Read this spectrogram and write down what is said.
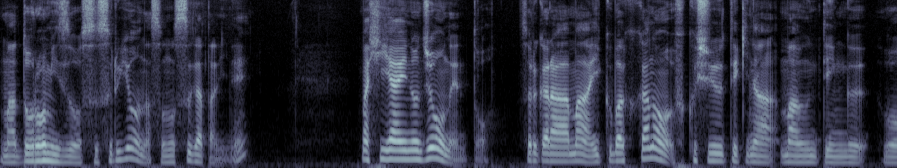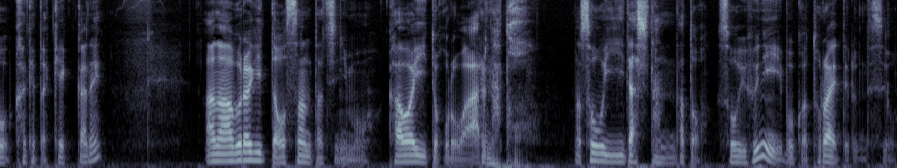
まあ、泥水をすするようなその姿にね、まあ、悲哀の情念と、それからまあ、幾ばくかの復讐的なマウンティングをかけた結果ね、あの油切ったおっさんたちにも可愛いところはあるなと、まあ、そう言い出したんだと、そういうふうに僕は捉えてるんですよ。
